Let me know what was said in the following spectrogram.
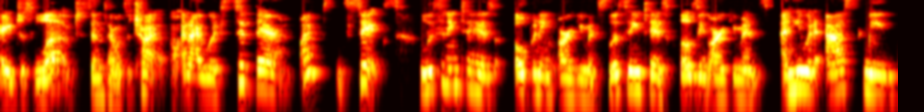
I just loved since I was a child. And I would sit there, I'm six, listening to his opening arguments, listening to his closing arguments, and he would ask me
